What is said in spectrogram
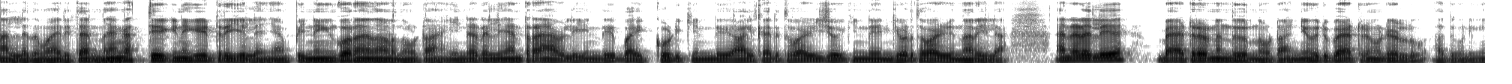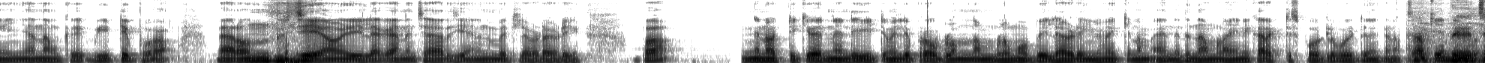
നല്ലതുമാതിരി തരണം. ഞാൻ കത്തി വയ്ക്കണേ കേട്ടിരിക്കില്ല? ഞാൻ പിന്നെയും കുറേ നടന്നു കേട്ടോ അതിന്റെ ഇടയിൽ ഞാൻ ട്രാവൽ ചെയ്യുന്നുണ്ട് ബൈക്ക് ഓടിക്കുന്നുണ്ട് ആൾക്കാരത്ത് വഴി ചോദിക്കുന്നുണ്ട് എനിക്ക് ഇവിടുത്തെ വഴിയൊന്നും അറിയില്ല. അതിന്റെ ഇടയിൽ ബാറ്ററി ഒന്നും തീർന്നു കേട്ടോ ഇനി ഒരു ബാറ്ററി കൂടെ ഉള്ളൂ. അതുകൊണ്ട് കഴിഞ്ഞാൽ നമുക്ക് വീട്ടിൽ പോകാം. വേറെ ഒന്നും ചെയ്യാൻ വഴിയില്ല. കാരണം ചാർജ് ചെയ്യാനൊന്നും പറ്റില്ല ഇവിടെ എവിടെയും. അപ്പോൾ ഇങ്ങനെ ഒറ്റയ്ക്ക് വരുന്നതിന്റെ ഏറ്റവും വലിയ പ്രോബ്ലം നമ്മൾ മൊബൈൽ എവിടെയെങ്കിലും വെക്കണം. എന്നിട്ട് നമ്മൾ അതിന് കറക്റ്റ് സ്പോട്ടിൽ പോയിട്ട് നിൽക്കണം. എനിക്ക്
